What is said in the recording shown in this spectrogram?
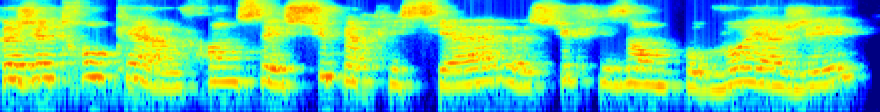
que j'ai troqué un français superficiel suffisant pour voyager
